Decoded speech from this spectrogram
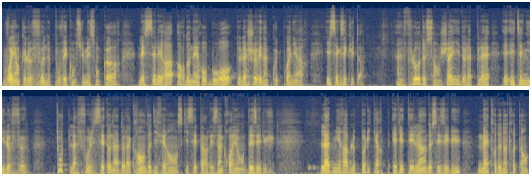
voyant que le feu ne pouvait consumer son corps, les scélérats ordonnèrent au bourreau de l'achever d'un coup de poignard. Il s'exécuta. Un flot de sang jaillit de la plaie et éteignit le feu. Toute la foule s'étonna de la grande différence qui sépare les incroyants des élus. L'admirable Polycarpe était l'un de ces élus, maître de notre temps,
